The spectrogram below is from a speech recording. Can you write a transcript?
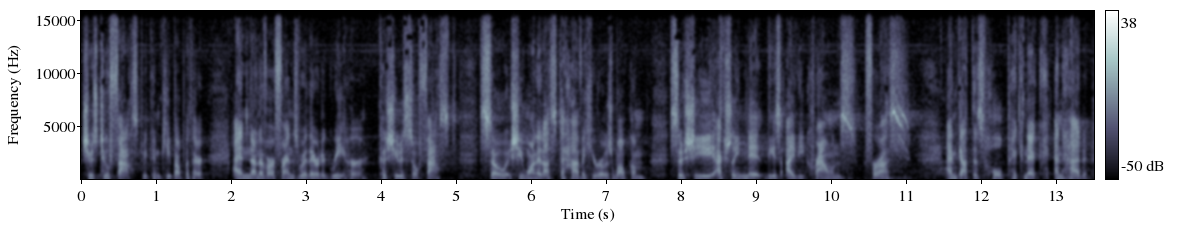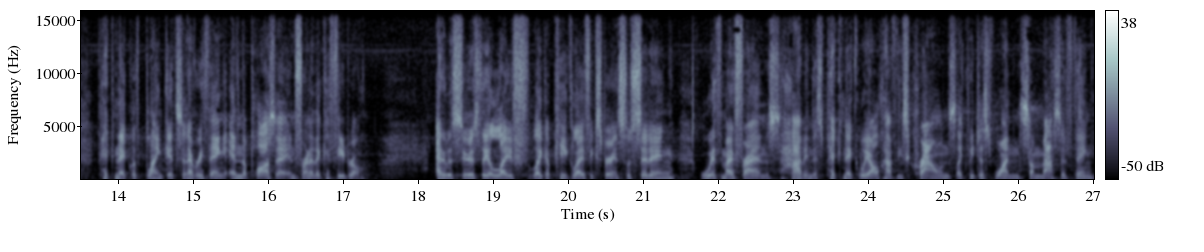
She was too fast, we couldn't keep up with her. And none of our friends were there to greet her because she was so fast. So she wanted us to have a hero's welcome. So she actually knit these ivy crowns for us and got this whole picnic and had picnic with blankets and everything in the plaza in front of the cathedral. And it was seriously a life, like a peak life experience. So sitting with my friends, having this picnic, we all have these crowns, like we just won some massive thing.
